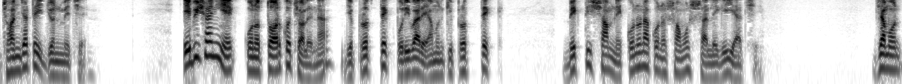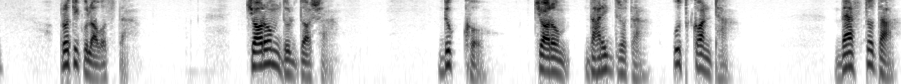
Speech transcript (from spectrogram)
ঝঞ্ঝাটেই জন্মেছে। এ বিষয় নিয়ে কোনো তর্ক চলে না যে প্রত্যেক পরিবারে, এমনকি প্রত্যেক ব্যক্তির সামনে কোনো না কোনো সমস্যা লেগেই আছে। যেমন, প্রতিকূল অবস্থা, চরম দুর্দশা, দুঃখ, চরম দারিদ্রতা, উৎকণ্ঠা, ব্যস্ততা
